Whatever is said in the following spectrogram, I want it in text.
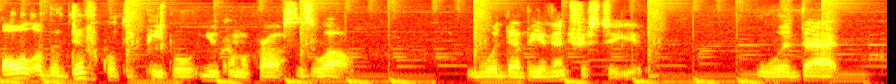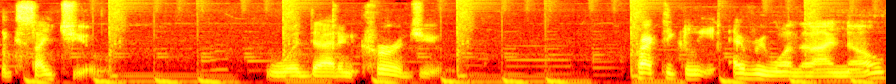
all of the difficulty people you come across as well? Would that be of interest to you? Would that excite you? Would that encourage you? Practically everyone that I know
